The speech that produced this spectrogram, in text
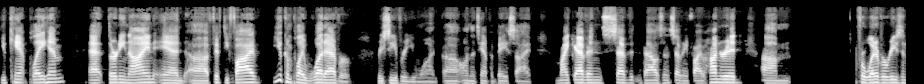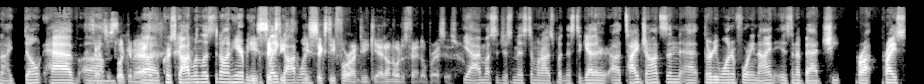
you can't play him at 39 and uh, 55. You can play whatever receiver you want uh, on the Tampa Bay side. Mike Evans, 7,000, 7,500. Um, for whatever reason, I don't have um, just looking at. uh, Chris Godwin listed on here, but you he's can play Godwin. He's sixty-four on DK. I don't know what his Fanduel price is. Yeah, I must have just missed him when I was putting this together. Uh, Ty Johnson at 31 and 49 isn't a bad cheap pri- price,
